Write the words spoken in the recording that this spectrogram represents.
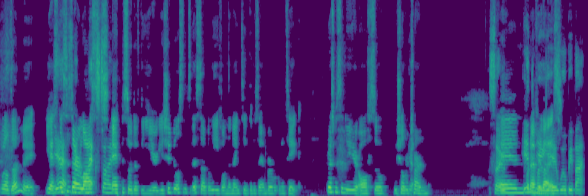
Well done, mate. Yes, Yeah, this is our last time- episode of the year. You should be listening to this, I believe, on the 19th of December. We're going to take Christmas and New Year off, so we shall Yep. return. So in in whatever the new that year, is. we'll be back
